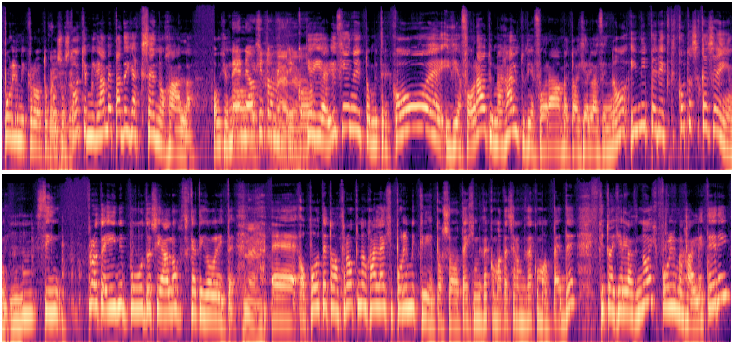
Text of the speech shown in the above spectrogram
πολύ μικρό το Πολύ ποσοστό μικρό. και μιλάμε πάντα για ξένο γάλα. Όχι Ναι, το... ναι, όχι το Ναι, ναι, ναι. μητρικό. Και η αλήθεια είναι ότι το μητρικό, ε, η διαφορά του, η μεγάλη του διαφορά με το αγελαδινό είναι η περιεκτικότητα σε καζεινη Στην πρωτεΐνη που ούτως ή άλλως κατηγορείται. Ναι, ναι. Ε, οπότε το ανθρώπινο γάλα έχει πολύ μικρή ποσότητα, έχει 0,4-0,5 και το αγελαδινό έχει πολύ μεγαλύτερη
